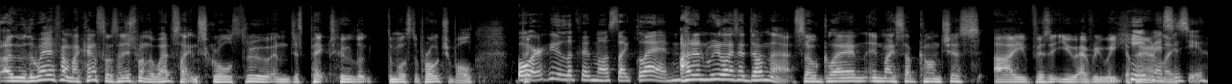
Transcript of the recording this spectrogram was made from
I the way I found my counselor is I just went on the website and scrolled through and just picked who looked the most approachable. Or who looked the most like Glenn. I didn't realize I'd done that. So, Glenn, in my subconscious, I visit you every week. He apparently, misses you.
